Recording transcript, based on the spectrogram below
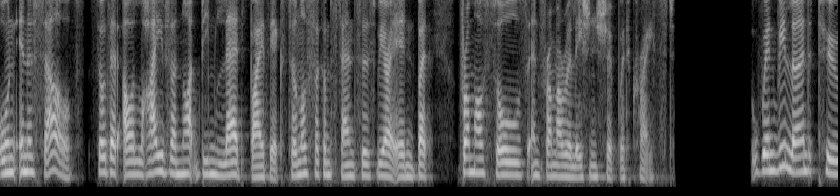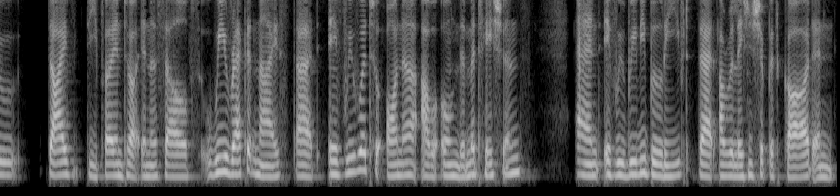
own inner selves so that our lives are not being led by the external circumstances we are in, but from our souls and from our relationship with Christ. When we learned to dive deeper into our inner selves, we recognized that if we were to honor our own limitations, and if we really believed that our relationship with God and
